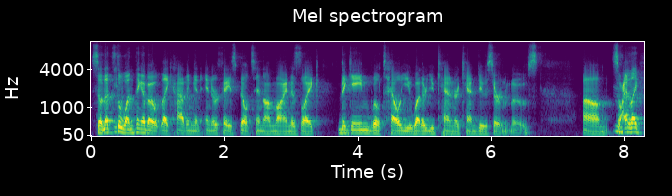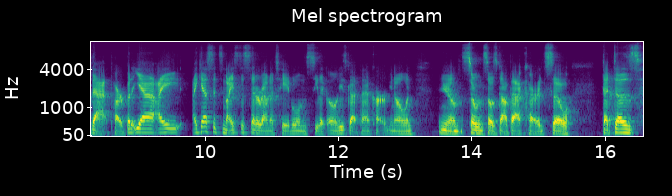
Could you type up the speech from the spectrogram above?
So that's the one thing about like having an interface built in online is like the game will tell you whether you can or can't do certain moves. Um, so I like that part. But yeah, I I guess it's nice to sit around a table and see like, oh, he's got that card, you know, and you know, so and so's got that card. So that does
